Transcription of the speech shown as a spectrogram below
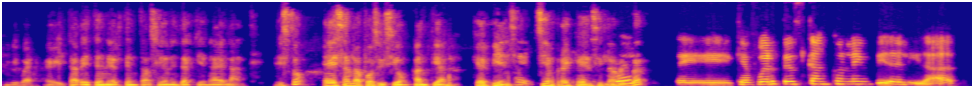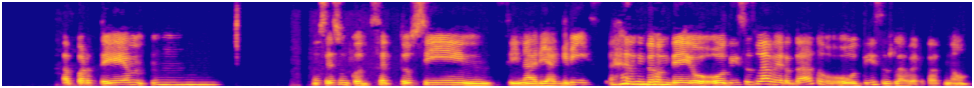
y bueno, evitaré tener tentaciones de aquí en adelante. ¿Listo? Esa es la posición kantiana. ¿Qué piensas? Siempre hay que decir la verdad. qué fuerte es Kant con la infidelidad. Aparte, mm, no sé, es un concepto sin, sin área gris, en donde o, dices la verdad o, dices la verdad, ¿no?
